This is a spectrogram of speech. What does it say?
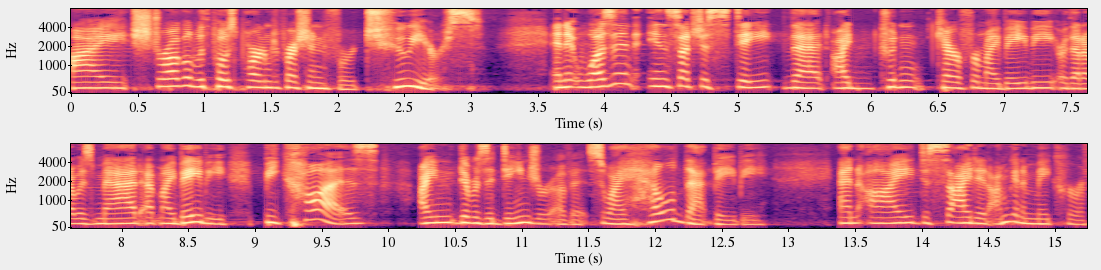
I struggled with postpartum depression for two years. And it wasn't in such a state that I couldn't care for my baby or that I was mad at my baby because I, there was a danger of it. So I held that baby and I decided I'm going to make her a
